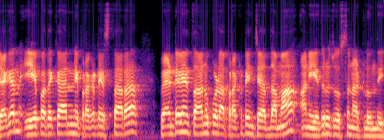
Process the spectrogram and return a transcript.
జగన్ ఏ పథకాన్ని ప్రకటిస్తారా వెంటనే తాను కూడా ప్రకటించేద్దామా అని ఎదురు చూస్తున్నట్లుంది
